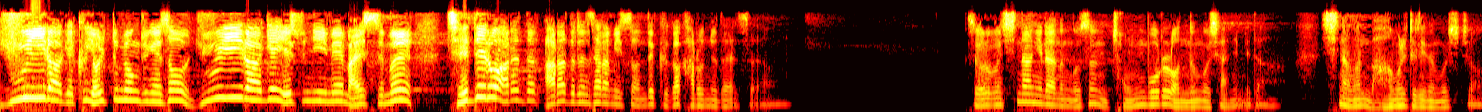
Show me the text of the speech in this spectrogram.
유일하게 그 12명 중에서 유일하게 예수님의 말씀을 제대로 알아들은 사람이 있었는데 그가 가론 유다였어요. 그래서 여러분 신앙이라는 것은 정보를 얻는 것이 아닙니다. 신앙은 마음을 드리는 것이죠.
